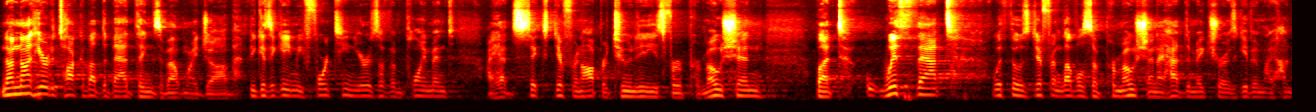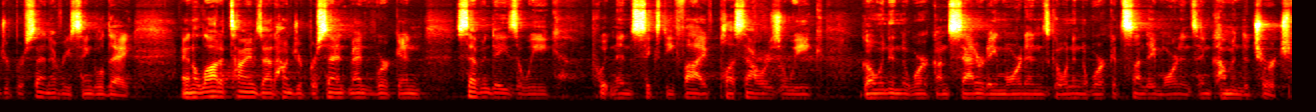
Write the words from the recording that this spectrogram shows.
Now, I'm not here to talk about the bad things about my job because it gave me 14 years of employment. I had six different opportunities for promotion. But with that, with those different levels of promotion, I had to make sure I was giving my 100% every single day. And a lot of times that 100% meant working seven days a week, putting in 65 plus hours a week, going into work on Saturday mornings, going into work at Sunday mornings, and coming to church.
